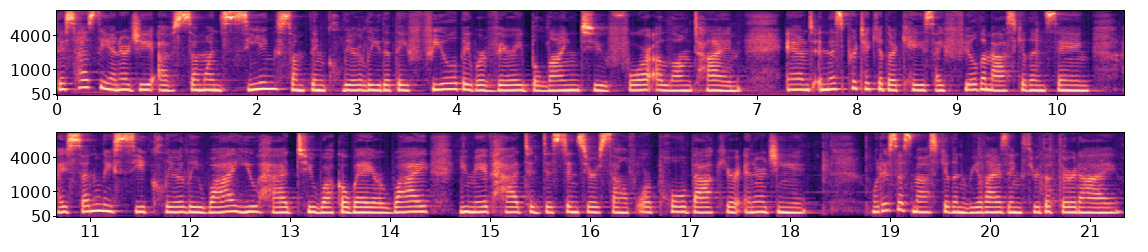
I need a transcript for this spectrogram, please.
This has the energy of someone seeing something clearly that they feel they were very blind to for a long time. And in this particular case, I feel the masculine saying, I suddenly see clearly why you had to walk away or why you may have had to distance yourself or pull back your energy. What is this masculine realizing through the third eye?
